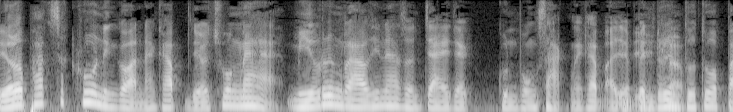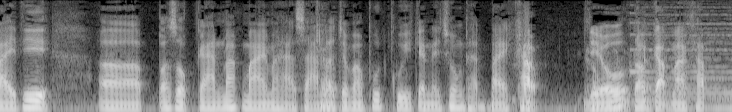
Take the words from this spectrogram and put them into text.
เดี๋ยวเราพักสักครู่หนึ่งก่อนนะครับ เดี๋ยวช่วงหน้ามีเรื่องราวที่น่าสนใจจากคุณพงศักดิ์นะครับ อาจจะเป็นเรื่องทั่ว ๆ ไปที่เอ่อประสบการณ์มากมายมหาศาลครับเราจะมาพูดคุยกันในช่วงถัดไปครับครับเดี๋ยวขอบคุณครับเรากลับมาครับ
